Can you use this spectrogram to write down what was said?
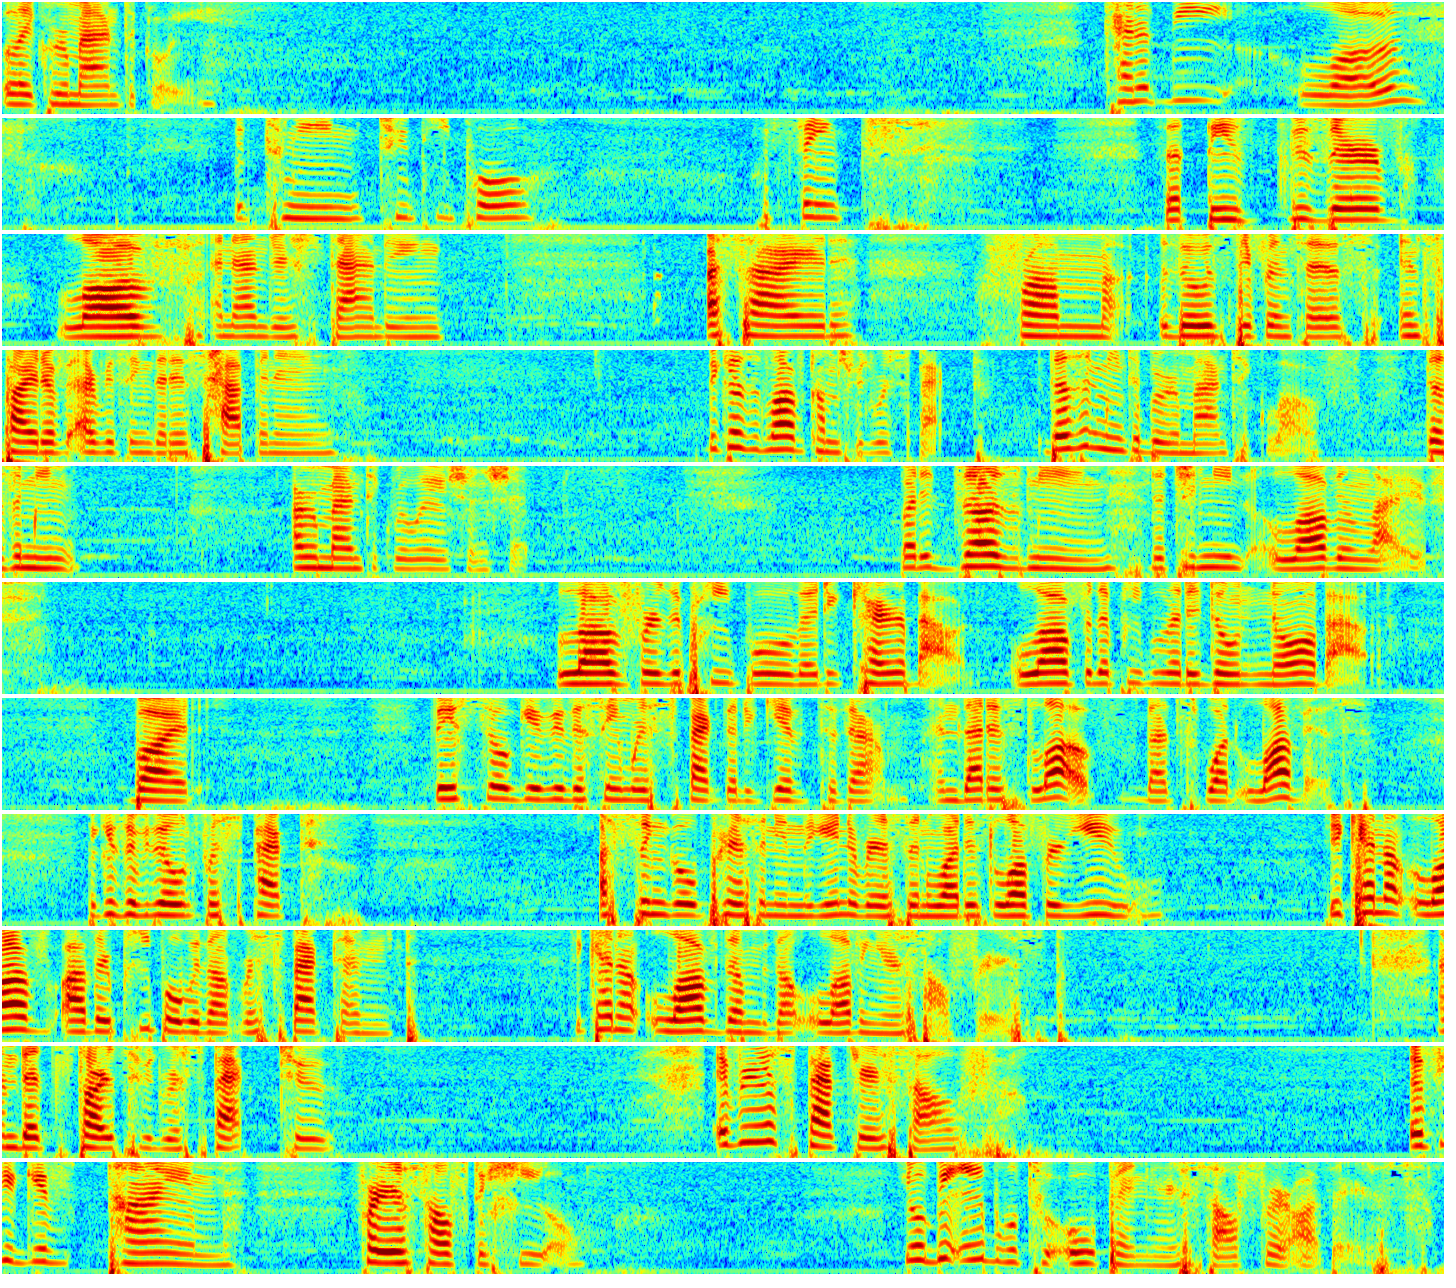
like romantically. Can it be love between two people who thinks that they deserve love and understanding aside from those differences in spite of everything that is happening? Because love comes with respect. It doesn't mean to be romantic love. It doesn't mean a romantic relationship but it does mean that you need love in life love for the people that you care about love for the people that you don't know about but they still give you the same respect that you give to them. And that is love. That's what love is. Because if you don't respect a single person in the universe, then what is love for you? You cannot love other people without respect, and you cannot love them without loving yourself first. And that starts with respect, too. If you respect yourself, if you give time for yourself to heal, you'll be able to open yourself for others.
